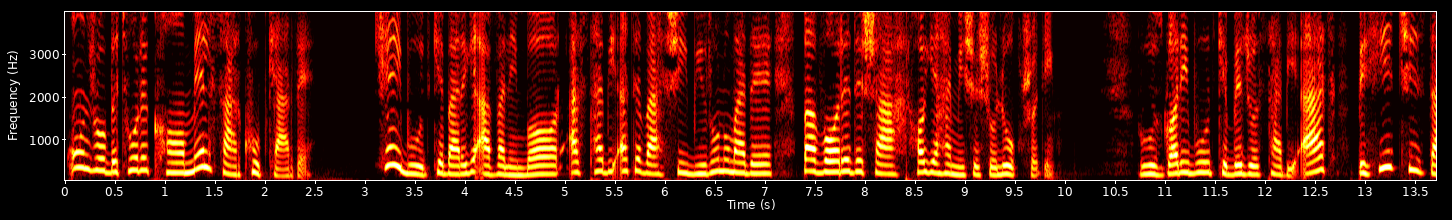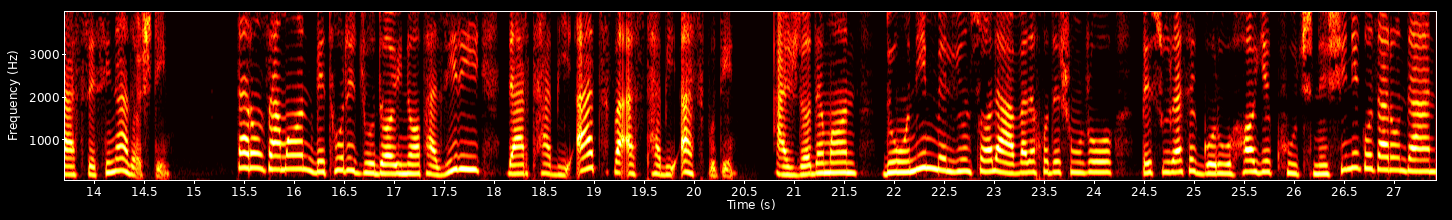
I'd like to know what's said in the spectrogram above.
اون رو به طور کامل سرکوب کرده کی بود که برای اولین بار از طبیعت وحشی بیرون اومده و وارد شهرهای همیشه شلوغ شدیم روزگاری بود که به جز طبیعت به هیچ چیز دسترسی نداشتیم در اون زمان به طور جدایی ناپذیری در طبیعت و از طبیعت بودیم. اجدادمان دو نیم میلیون سال اول خودشون رو به صورت گروه های کوچنشینی گذروندن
